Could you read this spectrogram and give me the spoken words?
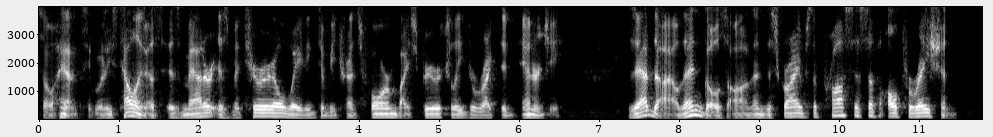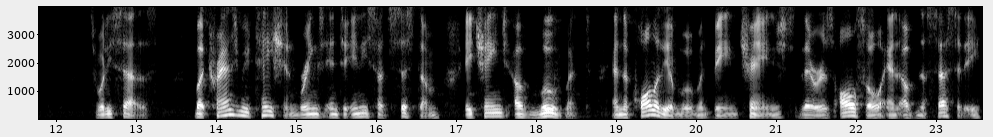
So, hence, what he's telling us is matter is material waiting to be transformed by spiritually directed energy. Zabdiel then goes on and describes the process of alteration. That's what he says. But transmutation brings into any such system a change of movement, and the quality of movement being changed, there is also, and of necessity,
